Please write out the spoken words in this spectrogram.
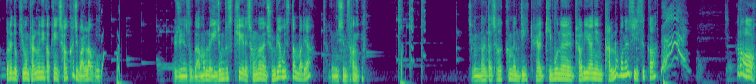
안 그래도 기분 별로니까 괜히 자극하지 말라고. 교주 녀석 나 몰래 이 정도 스케일의 장난을 준비하고 있었단 말이야? 자존심 상해. 지금 널 더 자극하면 네 별- 기분을 별이 아닌 달로 보낼 수 있을까? 시끄러.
